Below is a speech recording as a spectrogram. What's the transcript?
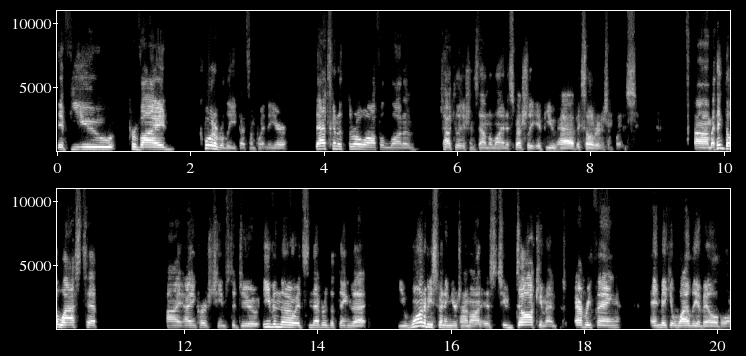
if you provide quota relief at some point in the year, that's going to throw off a lot of calculations down the line, especially if you have accelerators in place. Um, I think the last tip I, I encourage teams to do, even though it's never the thing that you want to be spending your time on, is to document everything and make it widely available.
